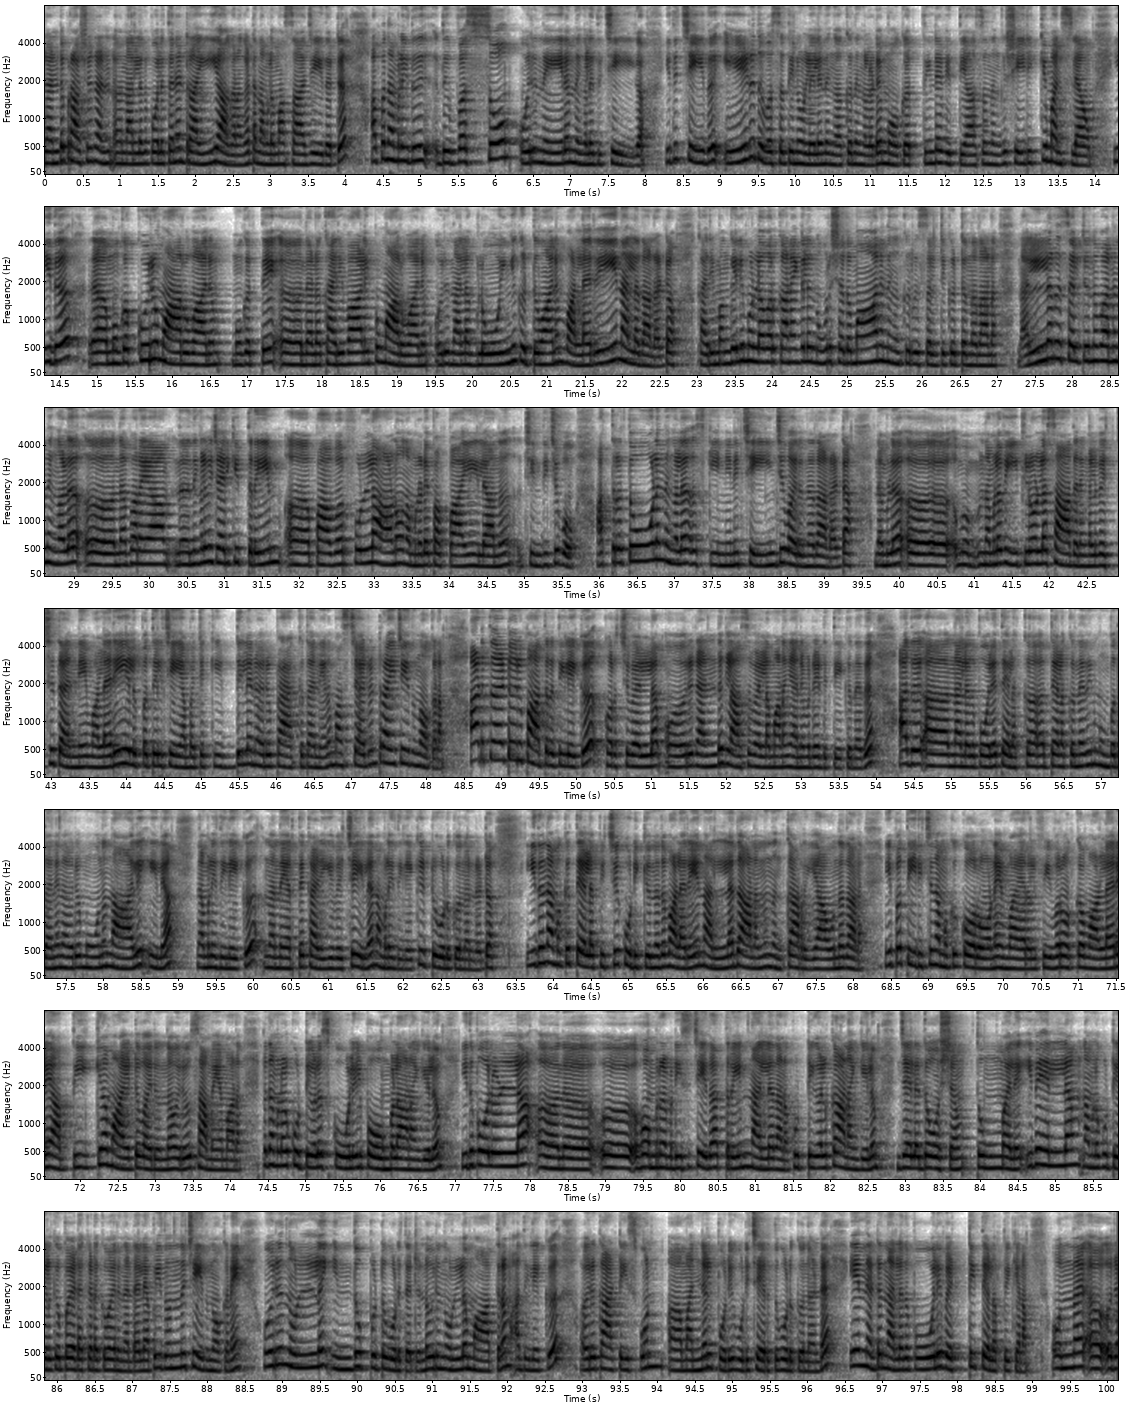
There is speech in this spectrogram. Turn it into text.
രണ്ട് പ്രാവശ്യം നല്ലതുപോലെ തന്നെ ഡ്രൈ ആകണം കേട്ടോ നമ്മൾ മസാജ് ചെയ്തിട്ട്. അപ്പോൾ നമ്മളിത് ദിവസവും ഒരു നേരം നിങ്ങളിത് ചെയ്യുക. ഇത് ചെയ്ത് ഏഴ് ദിവസത്തിനുള്ളിൽ നിങ്ങൾക്ക് നിങ്ങളുടെ മുഖത്തിന്റെ വ്യത്യാസം നിങ്ങൾക്ക് ശരിക്കും മനസ്സിലാവും. ഇത് മുഖക്കുരു മാറുവാനും മുഖത്തെ എന്താണ് കരിവാളിപ്പ് മാറുവാനും ഒരു നല്ല ഗ്ലോയിങ് കിട്ടുവാനും വളരെ നല്ലതാണ് കേട്ടോ. കരിമങ്കലുമുള്ളവർക്കാണെങ്കിൽ നൂറ് ശതമാനം നിങ്ങൾക്ക് റിസൾട്ട് കിട്ടുന്നതാണ് നല്ല റിസൾട്ട് എന്ന് പറഞ്ഞാൽ നിങ്ങൾ എന്താ പറയുക നിങ്ങൾ വിചാരിക്കും ഇത്രയും പവർഫുള്ളാണോ നമ്മളുടെ പപ്പായയിലാന്ന് ചിന്തിച്ചു പോകും അത്രത്തോളം നിങ്ങൾ സ്കിന്നിന് ചേഞ്ച് വരുന്നതാണ് കേട്ടോ. നമ്മൾ നമ്മളെ വീട്ടിലുള്ള സാധനങ്ങൾ വെച്ച് തന്നെ വളരെ എളുപ്പത്തിൽ ചെയ്യാൻ പറ്റിയ കിഡിലൻ ഒരു പാക്ക് തന്നെയാണ് മസ്റ്റായിട്ടും ട്രൈ ചെയ്ത് നോക്കണം. അടുത്തതായിട്ട് ഒരു പാത്രത്തിലേക്ക് കുറച്ച് വെള്ളം ഒരു രണ്ട് ഗ്ലാസ് വെള്ളമാണ് ഞാനിവിടെ എടുത്തേക്കുന്നത്. അത് നല്ലതുപോലെ തിളക്ക തിളക്കുന്നതിന് മുമ്പ് തന്നെ ഒരു മൂന്ന് നാല് ഇല നമ്മൾ ഇതിലേക്ക് നേരത്തെ കഴുകി വെച്ച ഇല നമ്മൾ ഇതിലേക്ക് ഇട്ട് കൊടുക്കുന്നുണ്ട് കേട്ടോ. ഇത് നമുക്ക് തിളപ്പിച്ച് കുടിക്കുന്നത് വളരെ നല്ലതാണെന്ന് നിങ്ങൾക്ക് അറിയാവുന്നതാണ്. ഇപ്പോൾ തിരിച്ച് നമുക്ക് കൊറോണയും വൈറൽ ഫീവറും ഒക്കെ വളരെ അധികമായിട്ട് വരുന്ന ഒരു സമയമാണ്. ഇപ്പോൾ നമ്മൾ കുട്ടികൾ സ്കൂളിൽ പോകുമ്പോഴാണെങ്കിലും ഇതുപോലുള്ള ഹോം റെമഡീസ് ചെയ്ത് അത്രയും നല്ലതാണ്. കുട്ടികൾക്കാണെങ്കിലും ജലദോഷം തുമ്മൽ ഇവയെല്ലാം നമ്മൾ കുട്ടികൾക്ക് ഇപ്പോൾ ഇടയ്ക്കിടയ്ക്ക് വരുന്നുണ്ടല്ലേ? അപ്പോൾ ഇതൊന്ന് ചെയ്ത് നോക്കണേ. ഒരു നുള്ള് ഇന്തുപ്പിട്ട് കൊടുത്തിട്ടുണ്ട്. ഒരു നുള്ള് മാത്രം അതിലേക്ക് ഒരു കാ ടീസ്പൂൺ മഞ്ഞൾപ്പൊടി കൂടി ചേർത്ത് കൊടുക്കുന്നുണ്ട്. എന്നിട്ട് നല്ലതുപോലെ വെട്ടി തിളപ്പിക്കണം. ഒന്ന്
